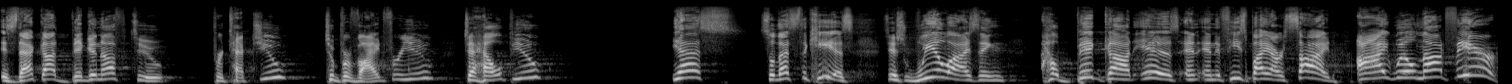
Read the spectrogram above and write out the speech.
Is that God big enough to protect you, to provide for you, to help you? Yes. So that's the key is, just realizing how big God is, and, and if He's by our side, I will not fear.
